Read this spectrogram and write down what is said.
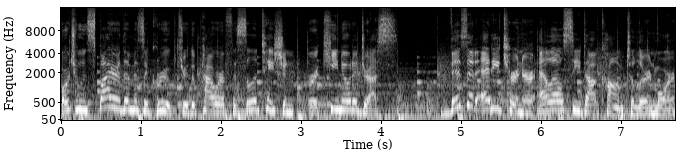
or to inspire them as a group through the power of facilitation or a keynote address. Visit EddieTurnerLLC.com to learn more.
